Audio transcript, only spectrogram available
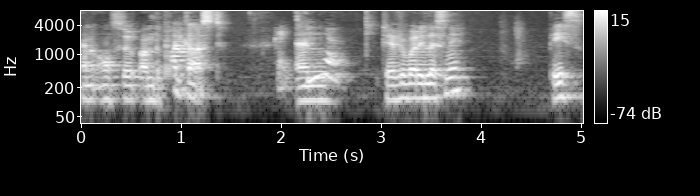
and also on the podcast. Great to And to everybody listening, peace.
